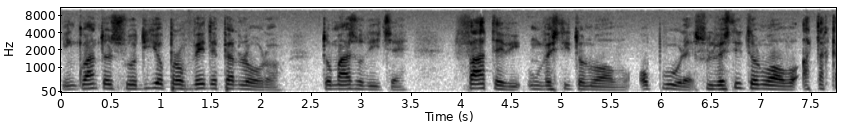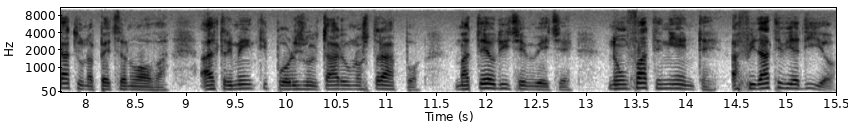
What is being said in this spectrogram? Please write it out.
in quanto il suo Dio provvede per loro. Tommaso dice, fatevi un vestito nuovo, oppure sul vestito nuovo attaccate una pezza nuova, altrimenti può risultare uno strappo. Matteo dice invece, non fate niente, affidatevi a Dio.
